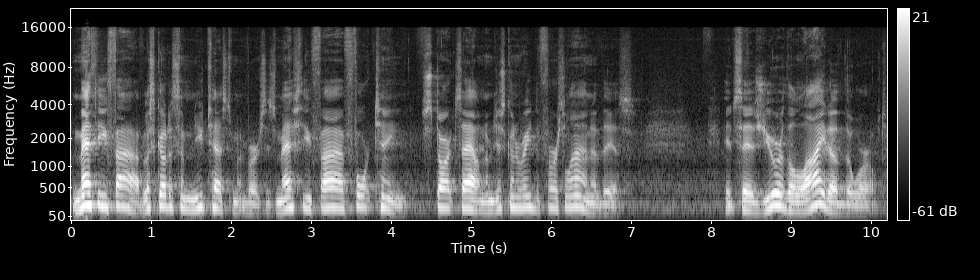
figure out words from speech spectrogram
Matthew 5, let's go to some New Testament verses. Matthew 5 14 starts out, and I'm just going to read the first line of this. It says, You're the light of the world.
